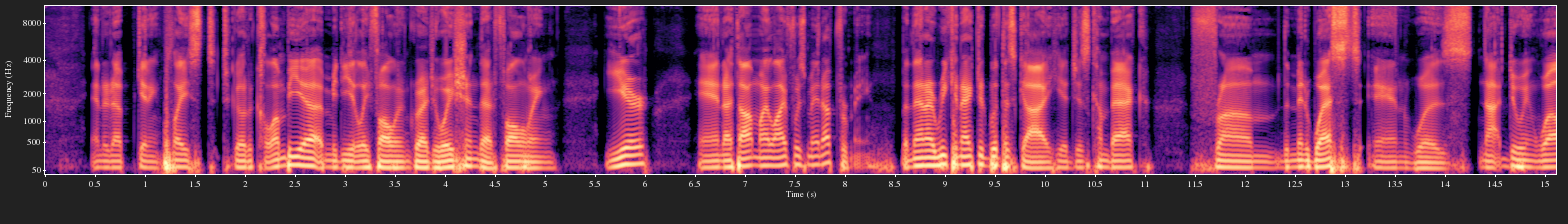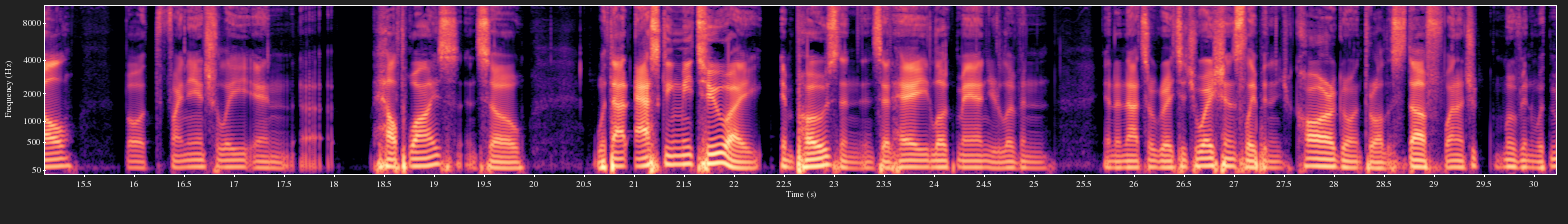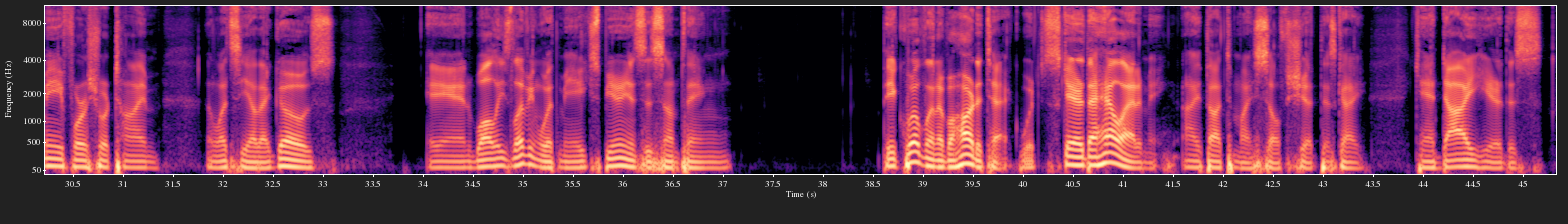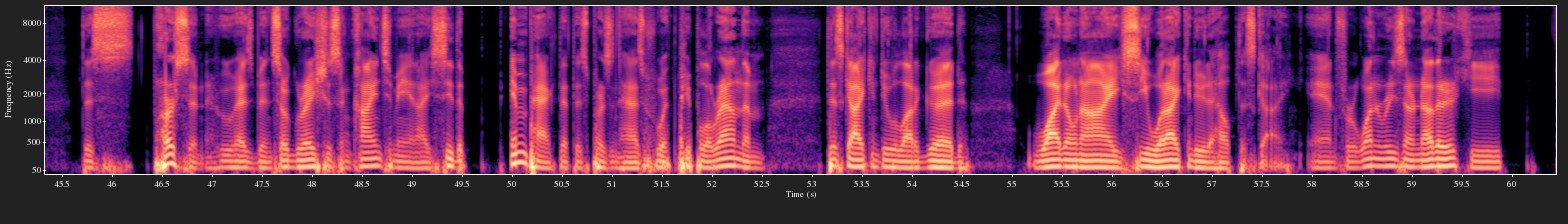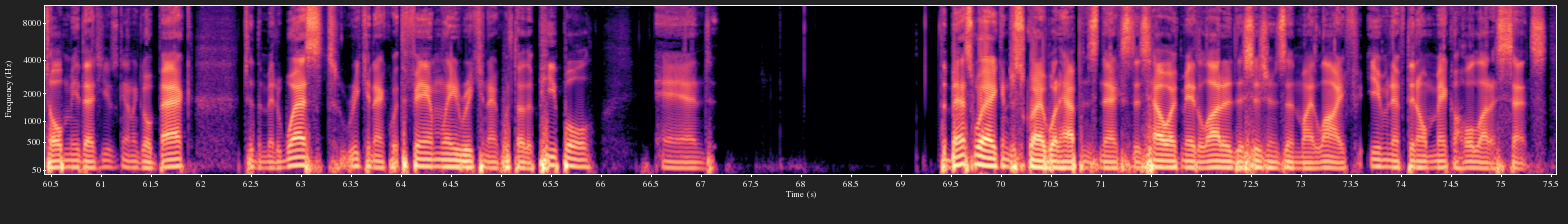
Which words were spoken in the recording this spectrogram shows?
ended up getting placed to go to Colombia immediately following graduation that following year. And I thought my life was made up for me. But then I reconnected with this guy. He had just come back from the Midwest and was not doing well, both financially and uh, health wise. And so, without asking me to, I imposed and, and said, Hey, look, man, you're living in a not so great situation, sleeping in your car, going through all this stuff. Why don't you move in with me for a short time and let's see how that goes? And while he's living with me, he experiences something the equivalent of a heart attack, which scared the hell out of me. I thought to myself, shit, this guy can't die here. This this person who has been so gracious and kind to me, and I see the impact that this person has with people around them. This guy can do a lot of good. Why don't I see what I can do to help this guy? And for one reason or another, he told me that he was going to go back to the Midwest, reconnect with family, reconnect with other people. And the best way I can describe what happens next is how I've made a lot of decisions in my life, even if they don't make a whole lot of sense,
